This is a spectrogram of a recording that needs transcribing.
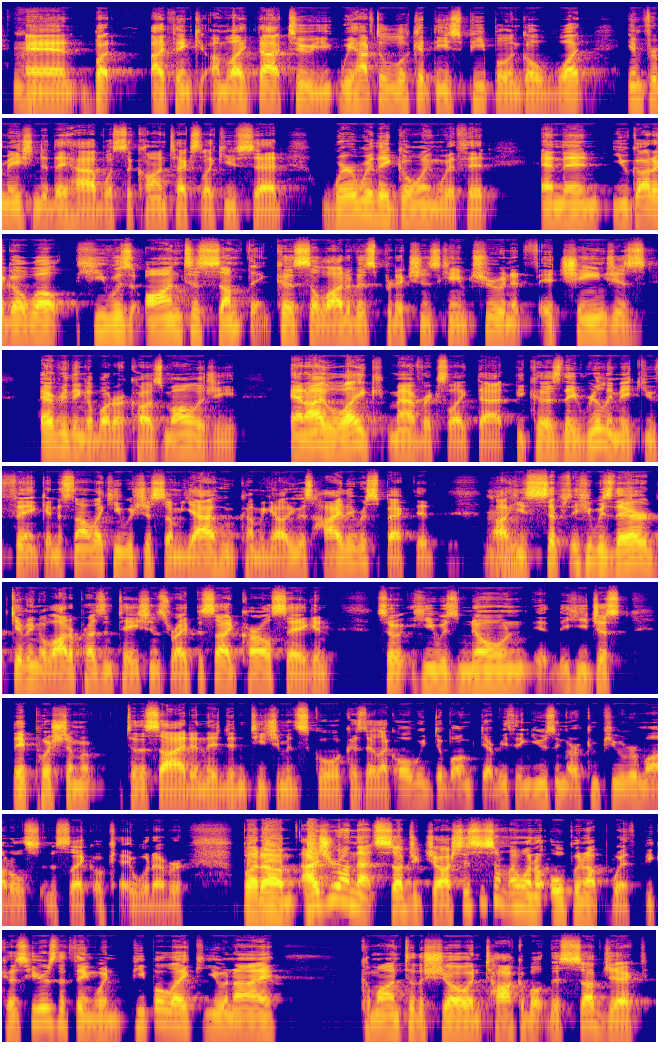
mm-hmm. and but I think I'm like that too. We have to look at these people and go, what information did they have? What's the context? Like you said, where were they going with it? And then you got to go, well, he was on to something because a lot of his predictions came true and it, it changes everything about our cosmology. And I like Mavericks like that because they really make you think. And it's not like he was just some Yahoo coming out. He was highly respected. Uh, mm-hmm. Uh, he's he was there giving a lot of presentations right beside Carl Sagan. So he was known. He just they pushed him to the side and they didn't teach him in school because they're like, oh, we debunked everything using our computer models. And it's like, okay, whatever. But um, as you're on that subject, Josh, this is something I want to open up with because here's the thing when people like you and I come on to the show and talk about this subject,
